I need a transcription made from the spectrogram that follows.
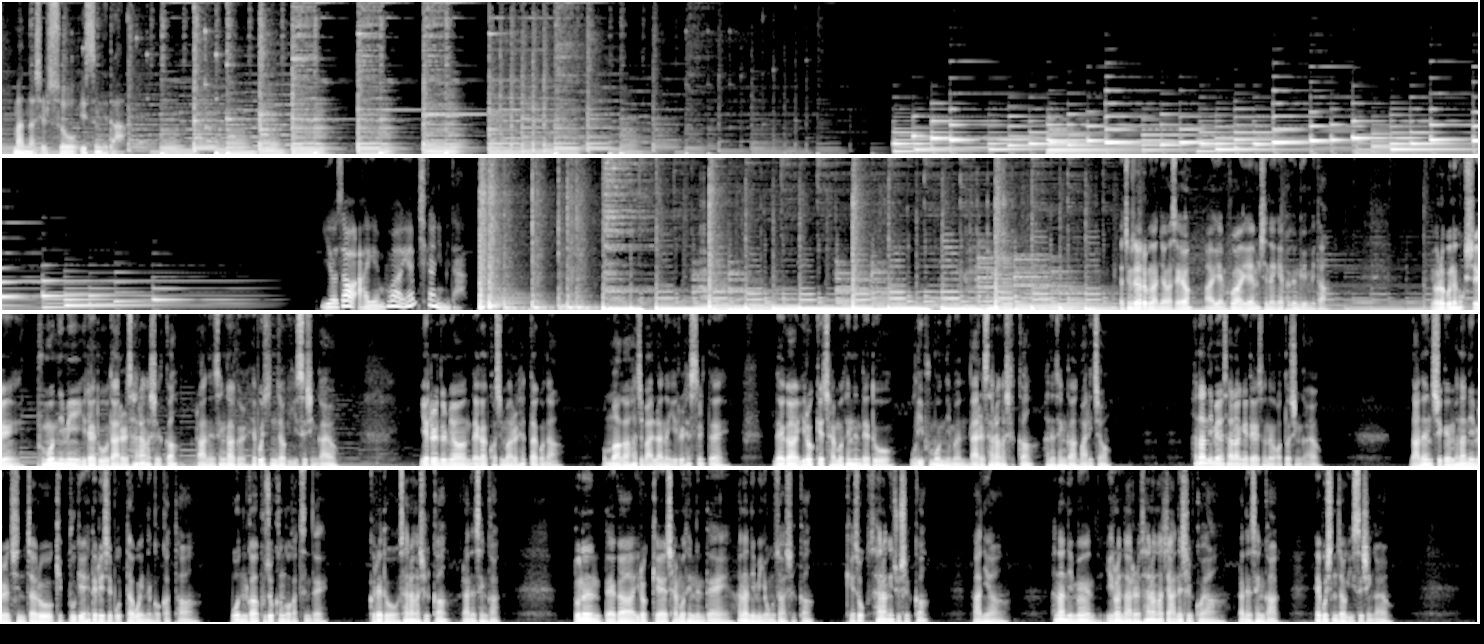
만나실 수 있습니다. 이어서 I am who I am 시간입니다. 애청자 여러분 안녕하세요. I am who I am 진행의 박은규입니다. 여러분은 혹시 부모님이 이래도 나를 사랑하실까? 라는 생각을 해보신 적이 있으신가요? 예를 들면 내가 거짓말을 했다거나 엄마가 하지 말라는 일을 했을 때 내가 이렇게 잘못했는데도 우리 부모님은 나를 사랑하실까? 하는 생각 말이죠. 하나님의 사랑에 대해서는 어떠신가요? 나는 지금 하나님을 진짜로 기쁘게 해드리지 못하고 있는 것 같아. 뭔가 부족한 것 같은데. 그래도 사랑하실까? 라는 생각. 또는 내가 이렇게 잘못했는데 하나님이 용서하실까? 계속 사랑해 주실까? 아니야. 하나님은 이런 나를 사랑하지 않으실 거야. 라는 생각 해보신 적이 있으신가요?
